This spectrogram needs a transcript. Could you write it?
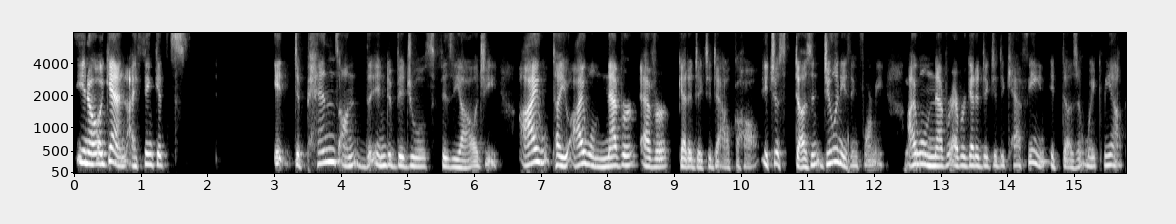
you know, again, I think it's it depends on the individual's physiology. I will tell you, I will never ever get addicted to alcohol. It just doesn't do anything for me. I will never ever get addicted to caffeine. It doesn't wake me up.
